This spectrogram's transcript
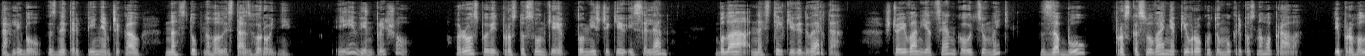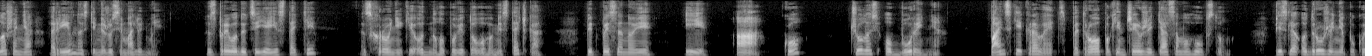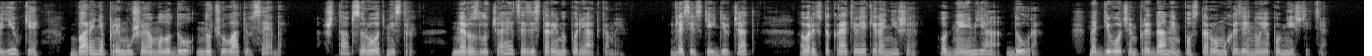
Та Глібов з нетерпінням чекав наступного листа з городні. І він прийшов. Розповідь про стосунки поміщиків і селян була настільки відверта, що Іван Яценко у цю мить забув про скасування півроку тому кріпосного права і проголошення рівності між усіма людьми. З приводу цієї статті, з хроніки одного повітового містечка, підписаної І. А. Ко, чулось обурення. Панський кравець Петро покінчив життя самогубством. Після одруження покоївки бариня примушує молоду ночувати в себе. Штабс-ротмістр не розлучається зі старими порядками. Для сільських дівчат в аристократів, як і раніше, одне ім'я дура. Над дівочим приданим по старому хазяйнує поміщиця.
